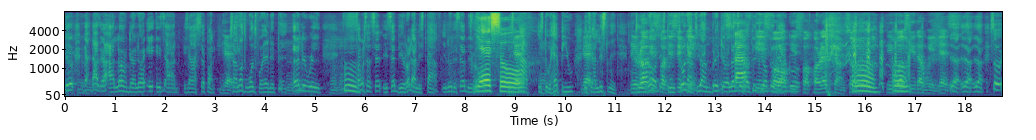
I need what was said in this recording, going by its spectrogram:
you know, that, that's why I love the Lord. He is our, he's our shepherd. Yes. Shall not want for anything. Mm-hmm. Anyway, mm-hmm. Mm. someone said, said, he said the rod and the staff. You know, they said the rod, Yes, the so staff is to help you if you are listening. The rod is for discipline. at you and break your Staff and pick you is up for, and go. is for correction. So it works either way. Yes. Yeah, yeah, yeah. So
